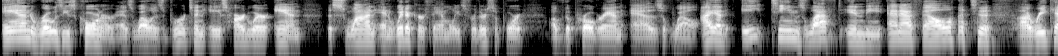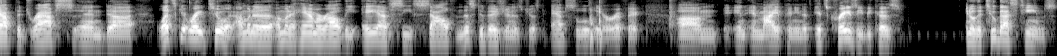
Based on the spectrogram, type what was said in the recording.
and Rosie's Corner, as well as Brewerton Ace Hardware and the Swan and Whitaker families for their support of the program as well. I have eight teams left in the NFL to uh, recap the drafts, and uh, let's get right to it. I'm gonna I'm gonna hammer out the AFC South, and this division is just absolutely horrific. Um, in in my opinion, it, it's crazy because you know the two best teams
